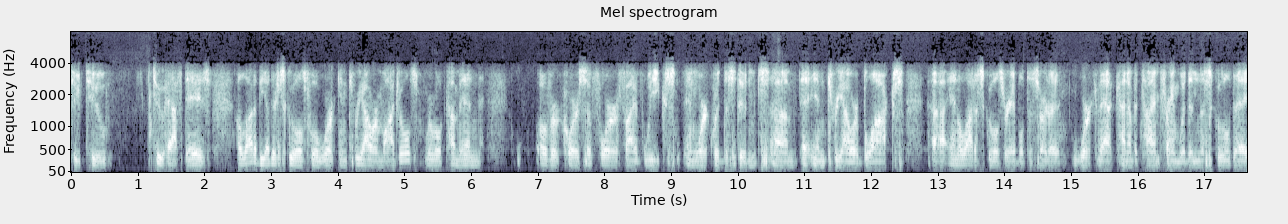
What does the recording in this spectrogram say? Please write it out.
do two two half days. A lot of the other schools will work in three hour modules where we'll come in over a course of four or five weeks and work with the students um, in three hour blocks. Uh, and a lot of schools are able to sort of work that kind of a time frame within the school day.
